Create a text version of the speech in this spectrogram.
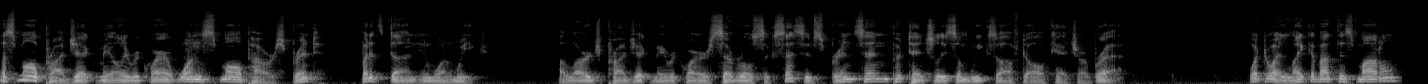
A small project may only require one small power sprint, but it's done in one week. A large project may require several successive sprints and potentially some weeks off to all catch our breath. What do I like about this model?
